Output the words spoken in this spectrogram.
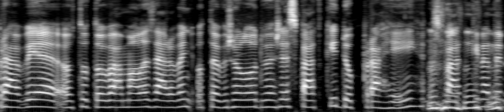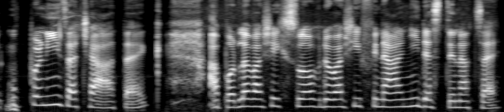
Právě toto vám ale zároveň otevřelo dveře zpátky do Prahy, zpátky na ten úplný začátek a podle vašich slov do vaší finální destinace.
